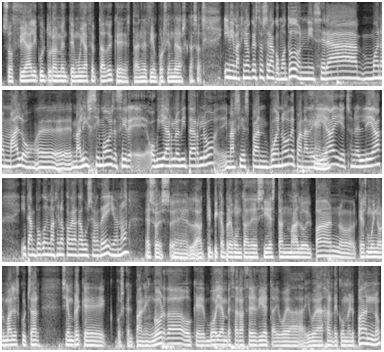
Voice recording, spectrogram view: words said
social y culturalmente muy aceptado y que está en el 100% de las casas. Y me imagino que esto será como todo, ni será, bueno, malo, eh, malísimo, es decir, obviarlo, evitarlo, y más si es pan bueno, de panadería y hecho en el día, y tampoco imagino que habrá que abusar de ello, ¿no? Eso es, eh, la típica pregunta de si es tan malo el pan, que es muy normal escuchar siempre que, pues, que el pan engorda o que voy a empezar a hacer dieta y voy a, y voy a dejar de comer pan, ¿no?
